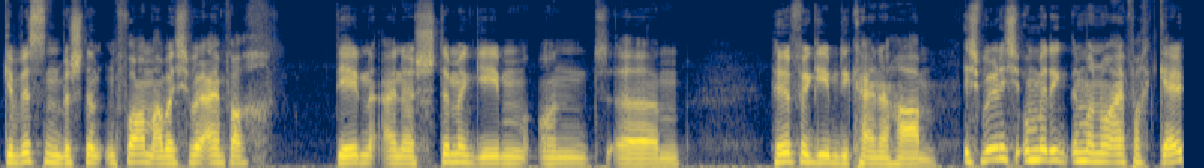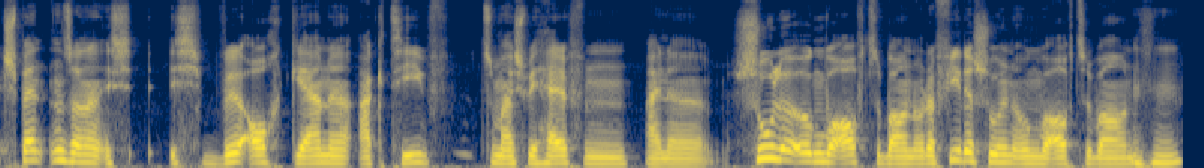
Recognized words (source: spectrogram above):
gewissen bestimmten Formen, aber ich will einfach denen eine Stimme geben und ähm, Hilfe geben, die keine haben. Ich will nicht unbedingt immer nur einfach Geld spenden, sondern ich, ich will auch gerne aktiv zum Beispiel helfen, eine Schule irgendwo aufzubauen oder viele Schulen irgendwo aufzubauen. Mhm.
